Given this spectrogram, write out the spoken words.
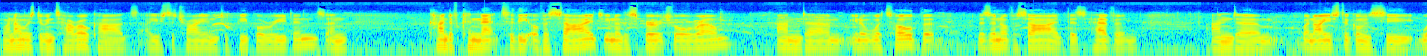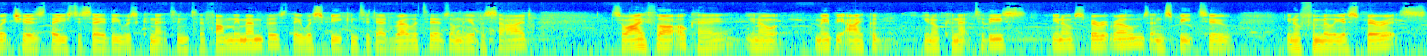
when I was doing tarot cards, I used to try and do people readings and kind of connect to the other side, you know, the spiritual realm. And, um, you know, we're told that there's another side, there's heaven. And um, when I used to go and see witches, they used to say they was connecting to family members, they were speaking to dead relatives on the other side. So I thought, okay, you know, maybe I could, you know, connect to these, you know, spirit realms and speak to, you know, familiar spirits.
